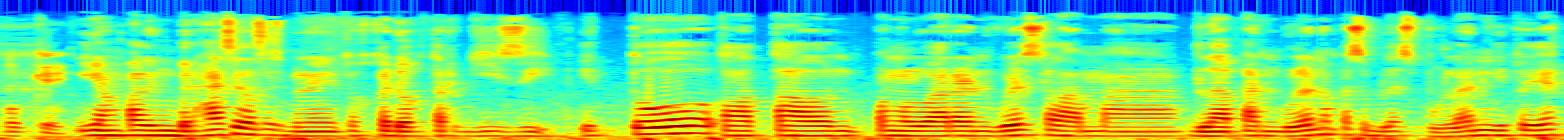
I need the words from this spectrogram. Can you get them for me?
oke yang paling berhasil sih sebenarnya itu ke dokter gizi itu total pengeluaran gue selama 8 bulan apa 11 bulan gitu ya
